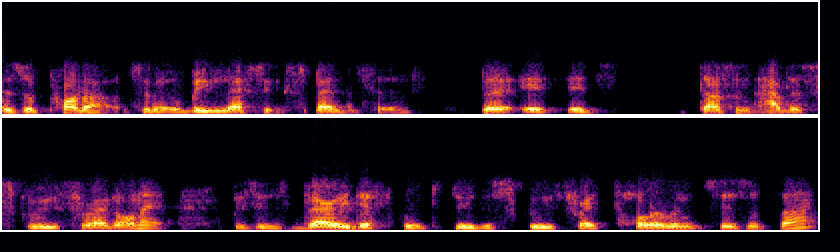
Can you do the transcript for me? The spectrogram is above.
as a product and it will be less expensive, but it, it doesn't have a screw thread on it because it's very difficult to do the screw thread tolerances of that.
